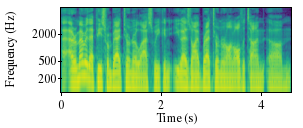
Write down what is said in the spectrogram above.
I remember that piece from Brad Turner last week, and you guys know I have Brad Turner on all the time. Um,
